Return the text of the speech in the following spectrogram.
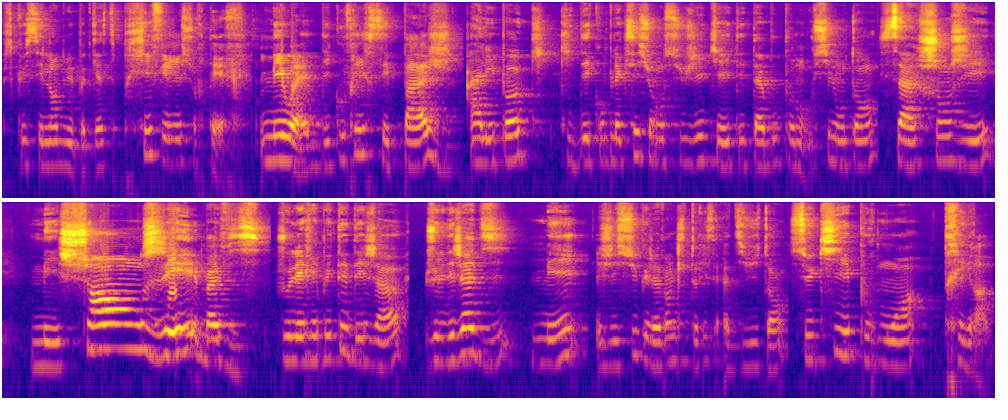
parce que c'est l'un de mes podcasts préférés sur Terre. Mais ouais, découvrir ces pages à l'époque qui décomplexaient sur un sujet qui a été tabou pendant aussi longtemps, ça a changé, mais changé ma vie. Je l'ai répété déjà, je l'ai déjà dit, mais j'ai su que j'avais un clitoris à 18 ans, ce qui est pour moi très grave.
